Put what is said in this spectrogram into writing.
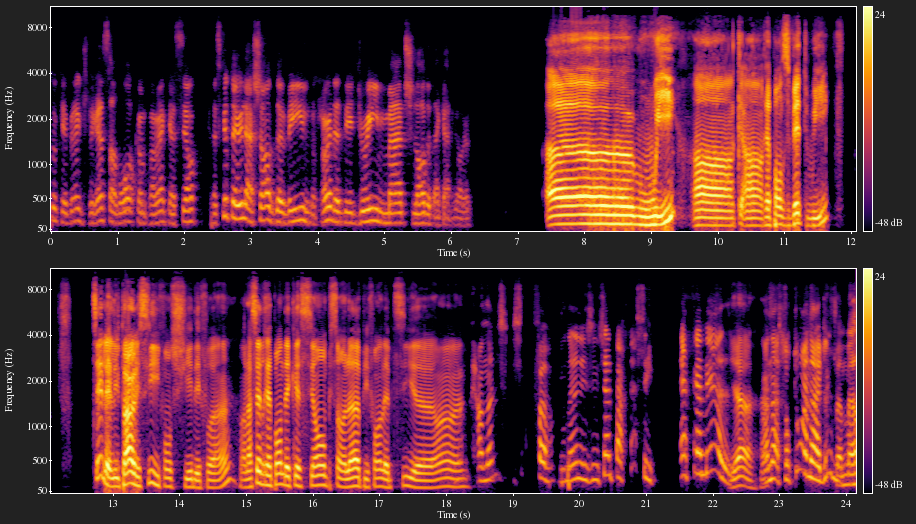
Au Québec, je voudrais savoir comme première question, est-ce que tu as eu la chance de vivre un de tes dream matchs lors de ta carrière? Euh, oui. En, en réponse vite, oui. Tu sais, les lutteurs ici, ils font chier des fois. Hein? On essaie de répondre des questions, puis ils sont là, puis ils font le petit. euh, ouais. On a, les initiales fa- on a les initiales parfaites, c'est FML. Yeah. A- surtout en anglais, FML.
